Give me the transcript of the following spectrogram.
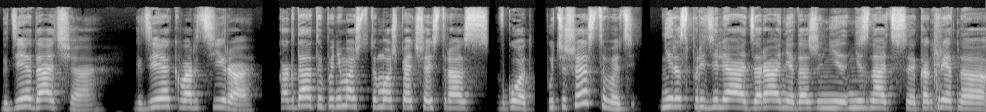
где дача, где квартира, когда ты понимаешь, что ты можешь 5-6 раз в год путешествовать не распределять заранее, даже не, не знать конкретно,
